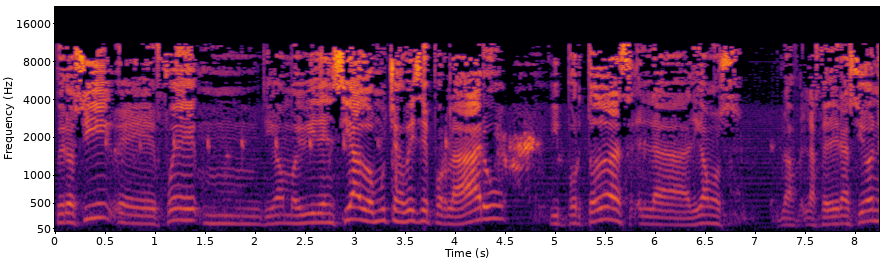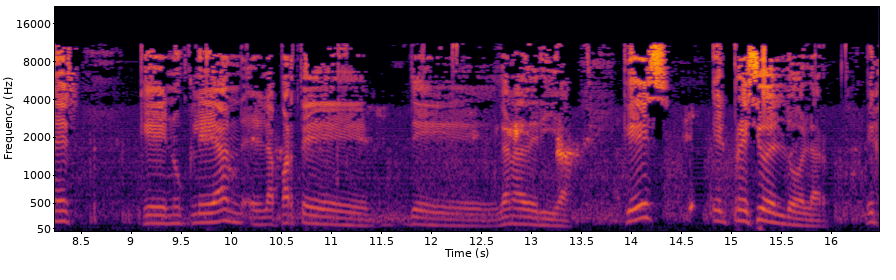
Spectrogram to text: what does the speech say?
pero sí eh, fue, mm, digamos, evidenciado muchas veces por la ARU y por todas la, digamos, las federaciones que nuclean eh, la parte de, ganadería, que es el precio del dólar. El,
